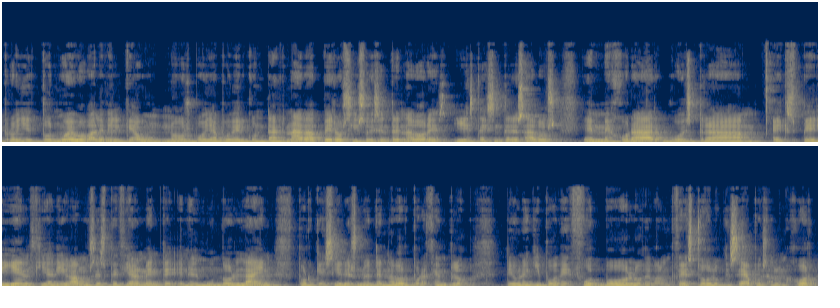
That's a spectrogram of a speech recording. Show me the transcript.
proyecto nuevo, ¿vale? Del que aún no os voy a poder contar nada, pero si sois entrenadores y estáis interesados en mejorar vuestra experiencia, digamos, especialmente en el mundo online, porque si eres un entrenador, por ejemplo, de un equipo de fútbol o de baloncesto o lo que sea, pues a lo mejor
